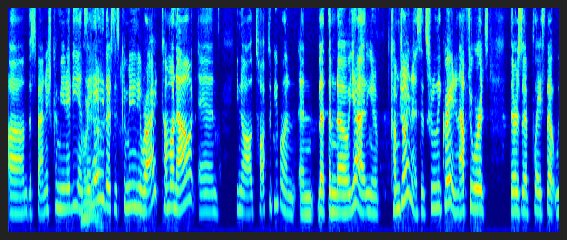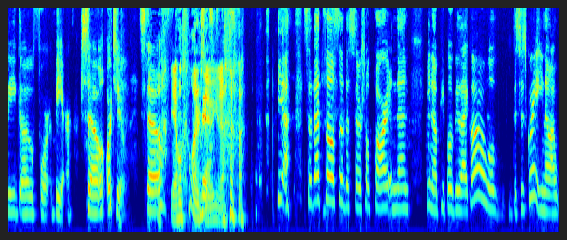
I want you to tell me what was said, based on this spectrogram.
um, the Spanish community and oh, say, yeah. hey, there's this community ride, come on out. And, you know, I'll talk to people and, and let them know, yeah, you know, come join us. It's really great. And afterwards, there's a place that we go for beer, so or two. So yeah, one or two, you know. yeah, so that's also the social part, and then you know people would be like, oh, well, this is great. You know,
